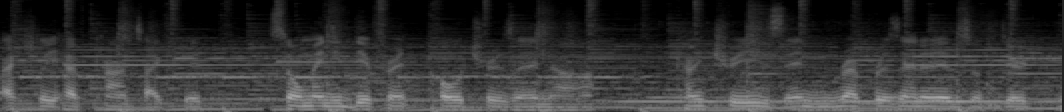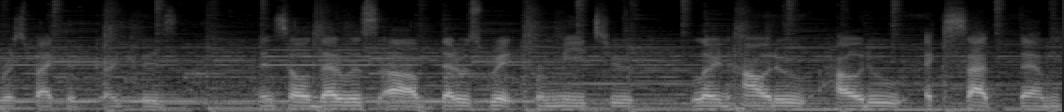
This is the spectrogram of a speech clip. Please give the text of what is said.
actually have contact with so many different cultures and uh, countries and representatives of their respective countries. And so that was, uh, that was great for me to learn how to, how to accept them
